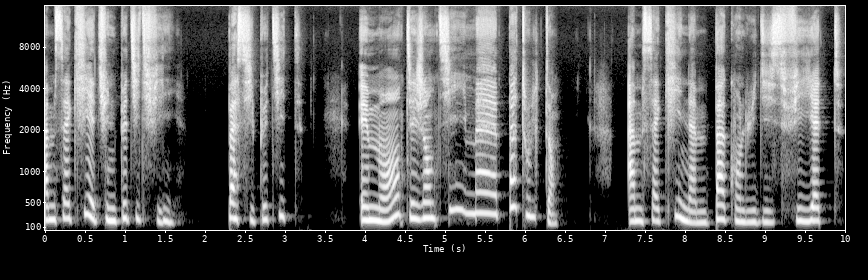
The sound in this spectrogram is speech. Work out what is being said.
Amsaki est une petite fille, pas si petite, aimante et gentille, mais pas tout le temps. Amsaki n'aime pas qu'on lui dise fillette,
